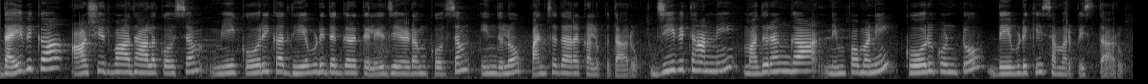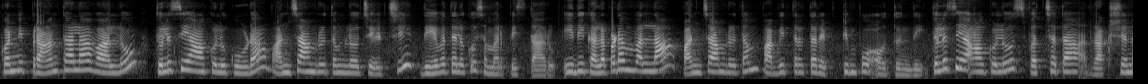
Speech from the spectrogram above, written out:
దైవిక ఆశీర్వాదాల కోసం మీ కోరిక దేవుడి దగ్గర తెలియజేయడం కోసం ఇందులో పంచదార కలుపుతారు. జీవితాన్ని మధురంగా నింపమని కోరుకుంటూ దేవుడికి సమర్పిస్తారు. కొన్ని ప్రాంతాల వాళ్ళు తులసి ఆకులు కూడా పంచామృతంలో చేర్చి దేవతలకు సమర్పిస్తారు. ఇది కలపడం వల్ల పంచామృతం పవిత్రత రెట్టింపు అవుతుంది. తులసి ఆకులు స్వచ్ఛత రక్షణ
